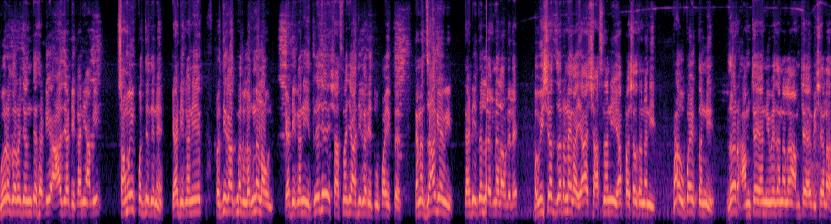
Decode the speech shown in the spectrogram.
गोरगर जनतेसाठी आज या ठिकाणी आम्ही सामूहिक पद्धतीने या ठिकाणी एक प्रतिकात्मक लग्न लावून या ठिकाणी इथले जे शासनाचे अधिकारी आहेत उपायुक्त आहेत त्यांना जाग घ्यावी त्यासाठी इथं लग्न लावलेलं आहे. भविष्यात जर नाही का या शासनाने या प्रशासनाने या उपायुक्तांनी जर आमच्या या निवेदनाला आमच्या या विषयाला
